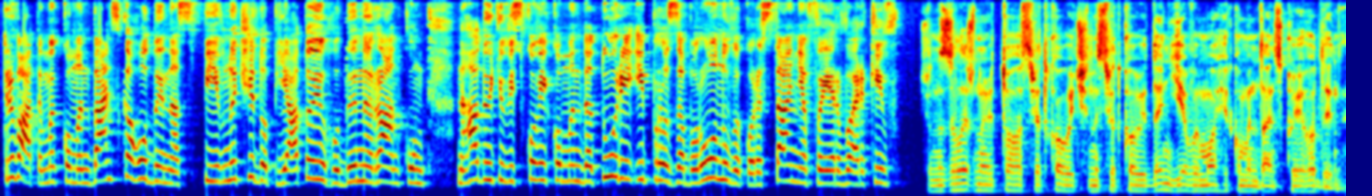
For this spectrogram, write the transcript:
Триватиме комендантська година з півночі до 5 години ранку. Нагадують у військовій комендатурі і про заборону використання феєрверків. Що незалежно від того, святковий чи не святковий день, є вимоги комендантської години.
